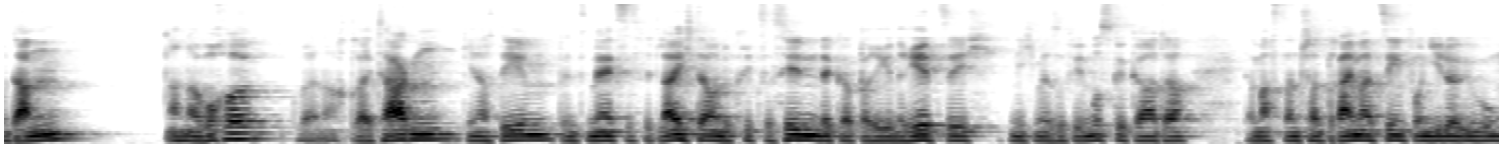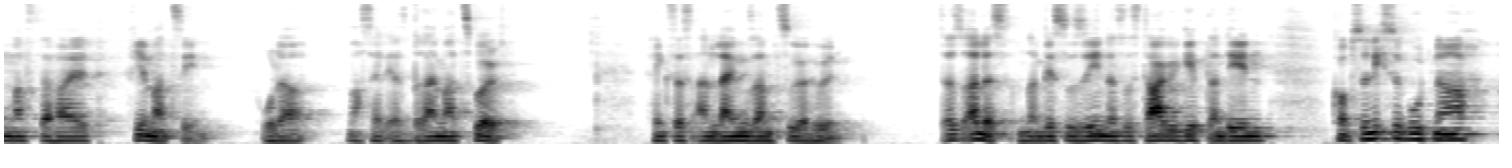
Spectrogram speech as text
Und dann nach einer Woche oder nach drei Tagen, je nachdem, wenn du merkst, es wird leichter und du kriegst das hin, der Körper regeneriert sich, nicht mehr so viel Muskelkater, dann machst du dann statt 3x10 von jeder Übung, machst du halt 4x10 oder machst halt erst 3x12 fängst das an langsam zu erhöhen. Das ist alles. Und dann wirst du sehen, dass es Tage gibt, an denen kommst du nicht so gut nach.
